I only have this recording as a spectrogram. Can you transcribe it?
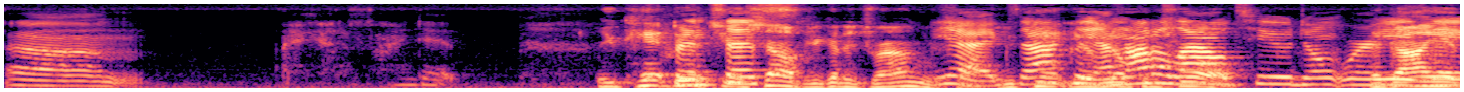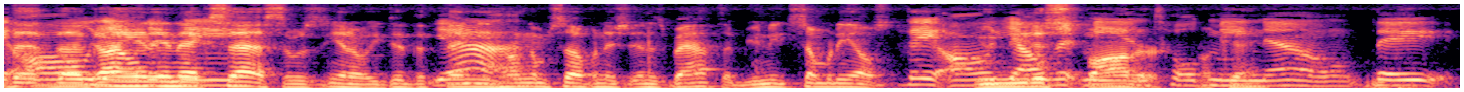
Um, I gotta find it. you can't do it to yourself. You're gonna drown yourself. Yeah, exactly. you I'm no not control. allowed to. Don't worry. The guy, they the, the guy in excess. It was you know he did the thing. He hung himself in his in his bathtub. You need somebody else. They all You yelled at me and told okay? me no. They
